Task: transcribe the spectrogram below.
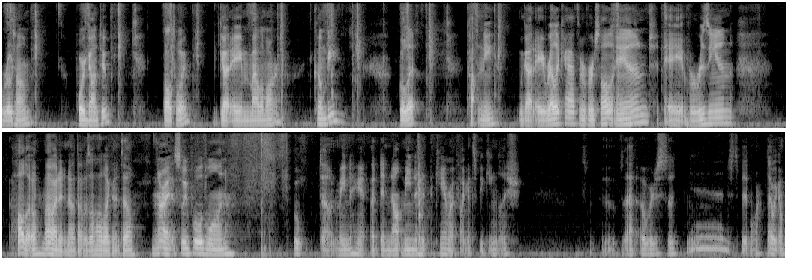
Rotom, Porygon2, Baltoy, got a Malamar, Combee, Golett, Cottonee, we got a Relicanth Reverse Hall, and a Virizion Hollow. Oh, I didn't know that was a hollow, I couldn't tell. Alright, so we pulled one. Don't mean to hit, I did not mean to hit the camera if I can speak English move that over just a, yeah, just a bit more. There we go.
